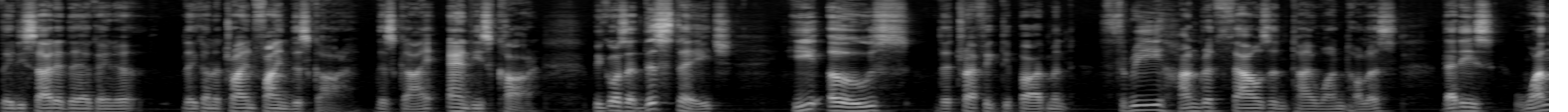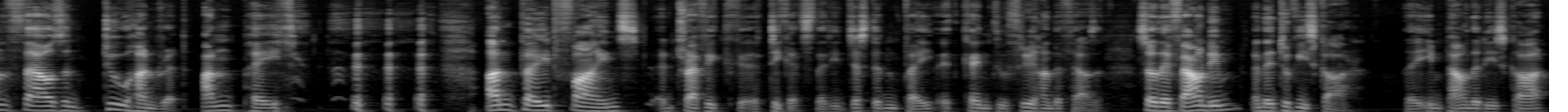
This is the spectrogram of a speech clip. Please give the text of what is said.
they decided they are going to they're going to try and find this car, this guy, and his car, because at this stage he owes the traffic department three hundred thousand Taiwan dollars. That is one thousand two hundred unpaid unpaid fines and traffic uh, tickets that he just didn't pay. It came to 300,000. So they found him and they took his car. They impounded his car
